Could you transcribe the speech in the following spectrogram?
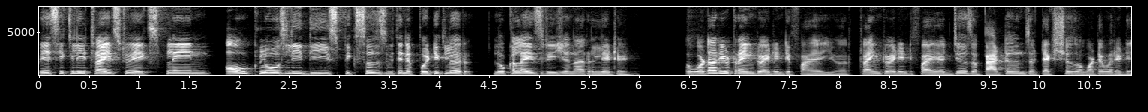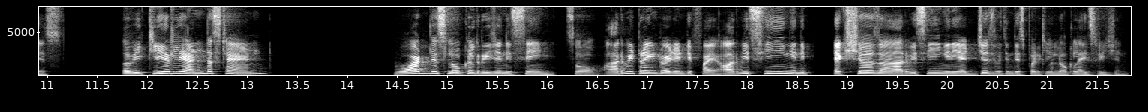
basically tries to explain how closely these pixels within a particular localized region are related. So what are you trying to identify? You are trying to identify edges or patterns or textures or whatever it is. So we clearly understand what this local region is saying. So are we trying to identify, are we seeing any textures or are we seeing any edges within this particular localized region?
